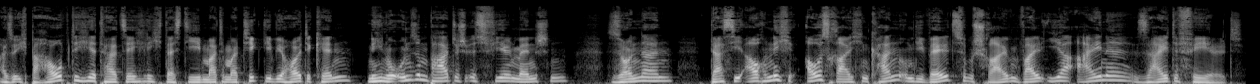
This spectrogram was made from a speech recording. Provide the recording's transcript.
Also ich behaupte hier tatsächlich, dass die Mathematik, die wir heute kennen, nicht nur unsympathisch ist vielen Menschen, sondern dass sie auch nicht ausreichen kann, um die Welt zu beschreiben, weil ihr eine Seite fehlt.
